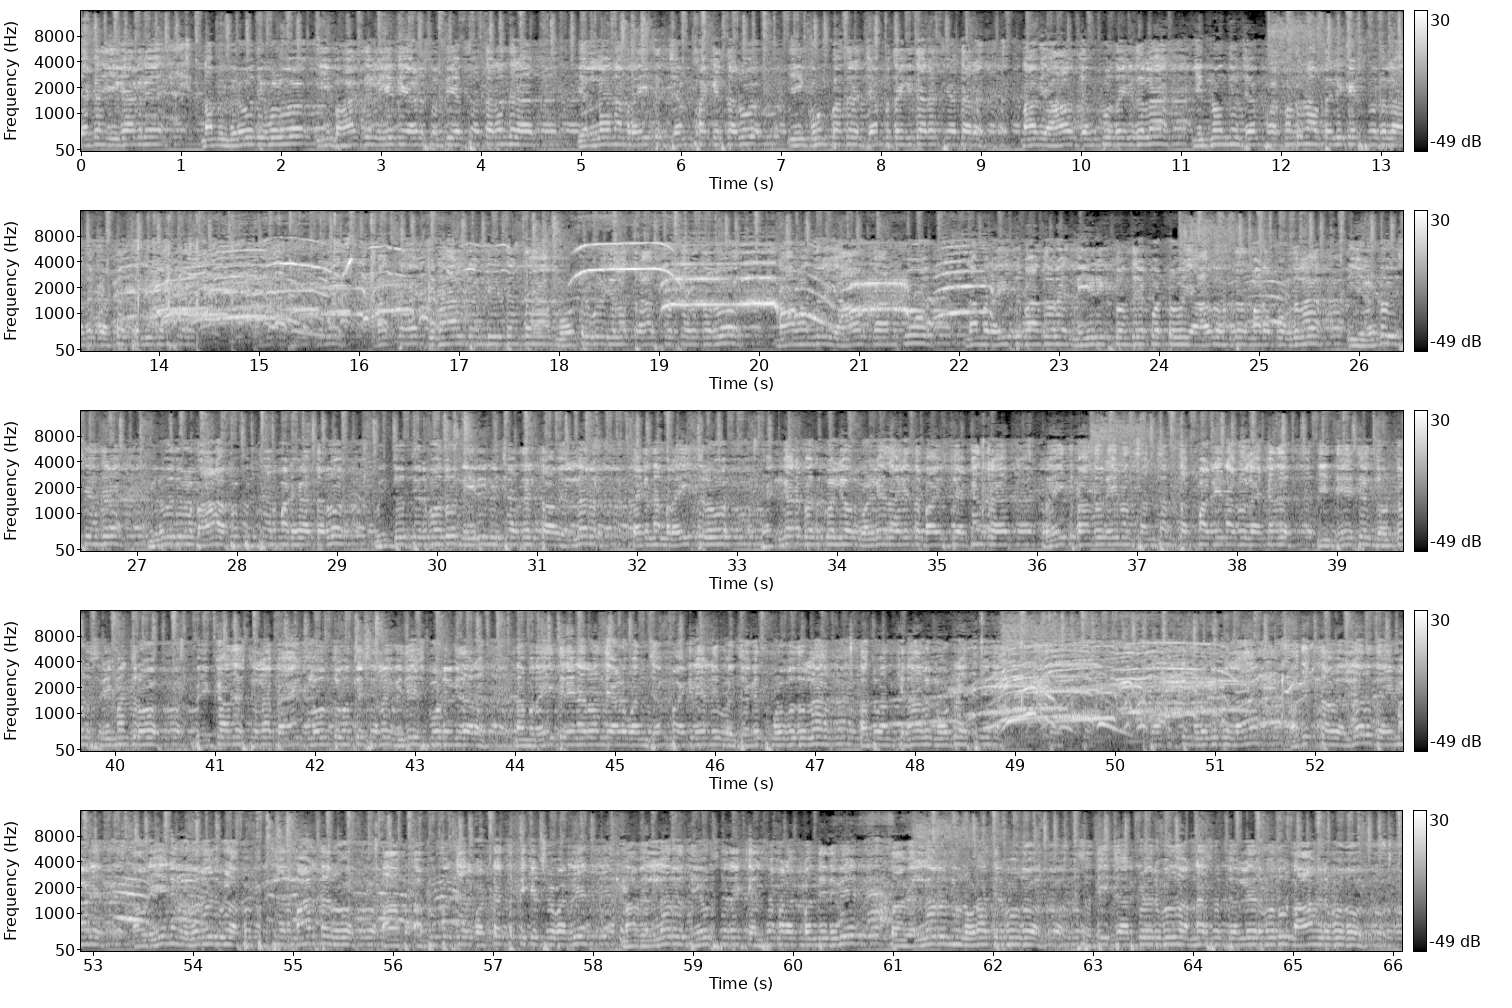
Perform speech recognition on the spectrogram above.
ಯಾಕಂದ್ರೆ ಈಗಾಗಲೇ ನಮ್ಮ ವಿರೋಧಿಗಳು ಈ ಭಾಗದಲ್ಲಿ ಏನು ಎರಡು ಸುದ್ದಿ ಎತ್ತಾರಂದ್ರೆ ಎಲ್ಲ ನಮ್ಮ ರೈತರು ಜಂಪ್ ಹಾಕಿರ್ತಾರು, ಈ ಗುಂಪು ಅಂದ್ರೆ ಜಂಪ್ ತೆಗಿತಾರ ಅಂತ ಹೇಳ್ತಾರೆ. ನಾವು ಯಾವ ಜಂಪು ತೆಗಿದಲ್ಲ, ಇನ್ನೊಂದು ಜಂಪ್ ಹಾಕೊಂಡ್ರೆ ನಾವು ತಲೆ ಕೆಡಿಸೋದಿಲ್ಲ ಅದಕ್ಕೆ ಅಷ್ಟೇ ತಲೆ ಮತ್ತೆ ಕಿನಾಲ್ ದಂಡಿ ಇದ್ದಂತಹ ಮೋಟರ್ಗಳಿಗೆಲ್ಲ ತ್ರಾಸ ಕೊಡ್ತಾ ಇರ್ತಾರೋ ನಾವಂದ್ರೆ ಯಾವ ಕಾರಣಕ್ಕೂ ನಮ್ಮ ರೈತ ಬಾಂಧವರ ನೀರಿಗೆ ತೊಂದರೆ ಕೊಟ್ಟು ಯಾವ್ದು ಅಂತ ಮಾಡಕ್ ಹೋಗುದಿಲ್ಲ. ಈ ಎರಡು ವಿಷಯ ಅಂದ್ರೆ ವಿರೋಧಿಗಳು ಬಹಳ ಅಪಪ್ರಚಾರ ಮಾಡಿ ಹೇಳ್ತಾರೋ ವಿದ್ಯುತ್ ಇರ್ಬೋದು ನೀರಿನ ವಿಚಾರದಲ್ಲಿ ತಾವೆಲ್ಲರೂ ಯಾಕೆ ನಮ್ಮ ರೈತರು ಹೆಂಗಾರ ಬದುಕಲ್ಲಿ ಅವ್ರು ಒಳ್ಳೇದಾಗಲಿ ಅಂತ ಭಾವಿಸ್ತು ಯಾಕಂದ್ರೆ ರೈತ ಬಾಂಧವರು ಏನೊಂದು ಸಣ್ಣ ಸಣ್ಣ ತಪ್ಪು ಮಾಡಿ ಏನಾಗೋಲ್ಲ ಯಾಕಂದ್ರೆ ಈ ದೇಶದಲ್ಲಿ ದೊಡ್ಡ ದೊಡ್ಡ ಶ್ರೀಮಂತರು ಬೇಕಾದಷ್ಟೆಲ್ಲ ಬ್ಯಾಂಕ್ ಲೋನ್ ತಗೊಂತ ವಿದೇಶ ಬೋರ್ಡ್ ಹೋಗಿದ್ದಾರೆ. ನಮ್ಮ ರೈತರು ಏನಾರು ಒಂದ್ ಎರಡು ಒಂದ್ ಜಂಪ್ ಹಾಕಿದ್ರೆ ಜಗತ್ತು ಜಗತ್ ಮುಳುಗೋದಿಲ್ಲ. ಅಥವಾ ಒಂದ್ ಕಿನಾಲ್ ಮೋಟರ್ ಹಾಕಿದ್ರೆ ಮುಳುಗುದಿಲ್ಲ. ಅದಕ್ಕೆ ತಾವೆಲ್ಲರೂ ದಯಮಾಡಿ ಅವ್ರು ಏನು ವಿರೋಧಿಗಳು ಅಪಪ್ರಚಾರ ಮಾಡ್ತಾರೋ ಆ ಅಪಪ್ರಚಾರ ಒಟ್ಟ ತಪ್ಪಿ ನಾವೆಲ್ಲರೂ ದೇವ್ರ ಸರಿಯಾಗಿ ಕೆಲಸ ಮಾಡಕ್ ಬಂದಿದೀವಿ ತಾವೆಲ್ಲರೂ ನೀವು ನೋಡತ್ತಿರ್ಬೋದು ಸತೀಶ್ ಜಾರಕಿಹೊಳಿ ಇರ್ಬೋದು, ಅಣ್ಣ ಸಾಹೇಬ್ ಜಲ್ಲೆ ಇರ್ಬೋದು, ನಾವಿರ್ಬೋದು.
